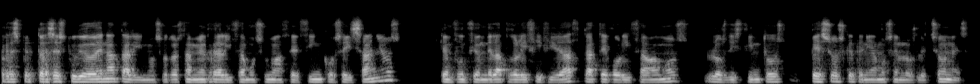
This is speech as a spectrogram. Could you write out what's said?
respecto a ese estudio de Natalie, nosotros también realizamos uno hace cinco o seis años, que en función de la prolificidad categorizábamos los distintos pesos que teníamos en los lechones.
